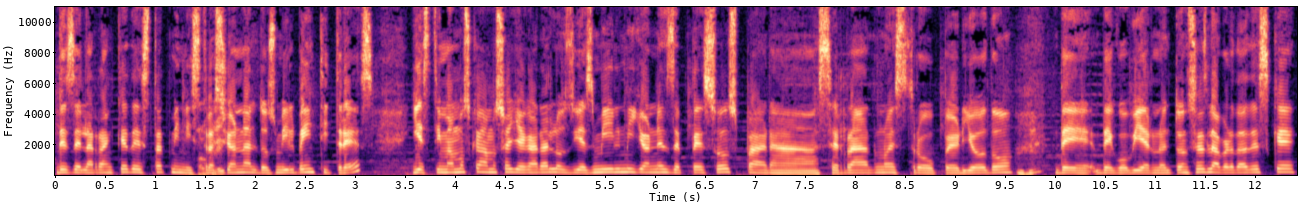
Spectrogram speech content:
desde el arranque de esta administración al 2023 y estimamos que vamos a llegar a los 10 mil millones de pesos para cerrar nuestro periodo de, de gobierno. Entonces, la verdad es que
